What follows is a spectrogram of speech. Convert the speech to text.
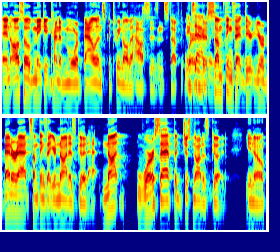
and also make it kind of more balanced between all the houses and stuff where Exactly. there's some things that you're better at some things that you're not as good at not worse at but just not as good you know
